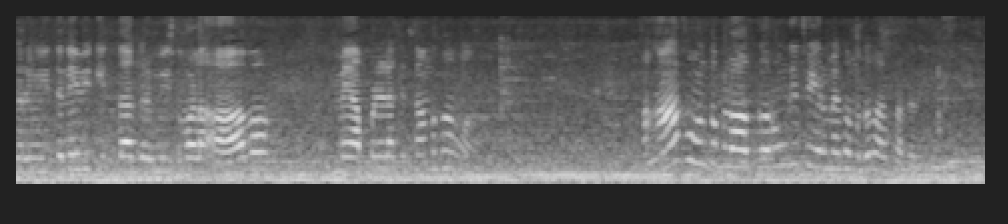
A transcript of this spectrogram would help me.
ਗਰਮੀਤ ਨੇ ਵੀ ਕੀਤਾ, ਗਰਮੀਤ ਵਾਲਾ ਆ ਵਾ। ਮੈਂ ਆਪਣੇ ਵਾਲਾ ਕਿੱਦਾਂ ਦਿਖਾਵਾਂ? ਆਹ ਫੋਨ ਤੋਂ ਬਲੌਗ ਕਰੂੰਗੀ, ਫਿਰ ਮੈਂ ਤੁਹਾਨੂੰ ਦਿਖਾ ਸਕਦੀ ਹਾਂ।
